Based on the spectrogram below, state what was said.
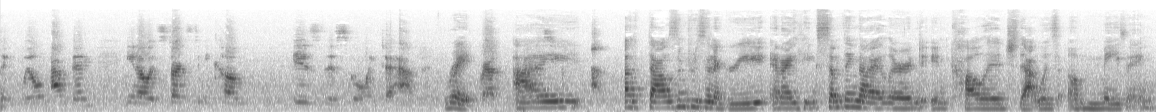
Yeah. it will happen. You know, it starts to become, is this going to happen? Right. Rather than this- I ah. a thousand percent agree, and I think something that I learned in college that was amazing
